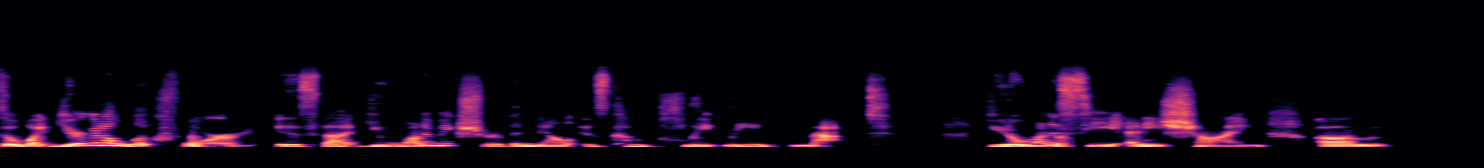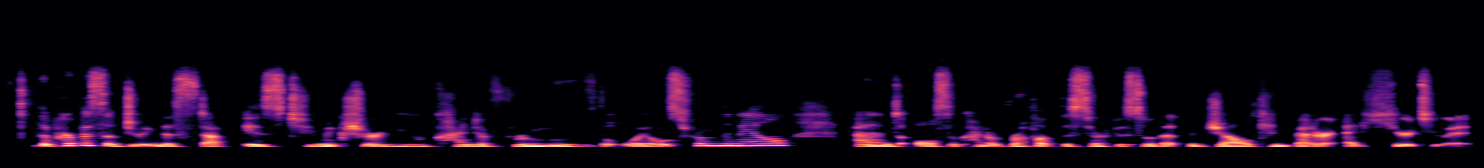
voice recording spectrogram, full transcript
So, what you're going to look for is that you want to make sure the nail is completely matte. You don't want to see any shine. Um, the purpose of doing this step is to make sure you kind of remove the oils from the nail and also kind of rough up the surface so that the gel can better adhere to it.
